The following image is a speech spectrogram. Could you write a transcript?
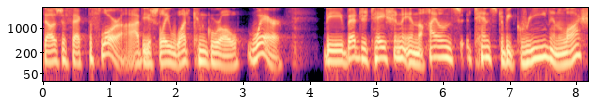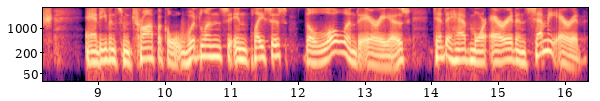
does affect the flora. Obviously, what can grow where. The vegetation in the highlands tends to be green and lush, and even some tropical woodlands in places. The lowland areas tend to have more arid and semi arid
